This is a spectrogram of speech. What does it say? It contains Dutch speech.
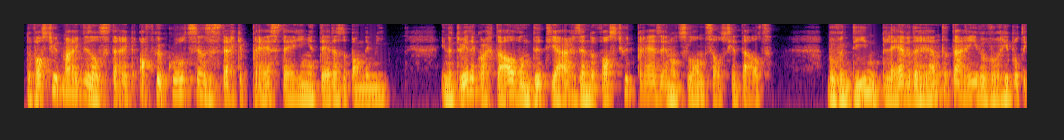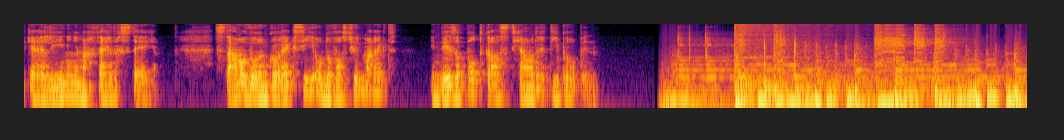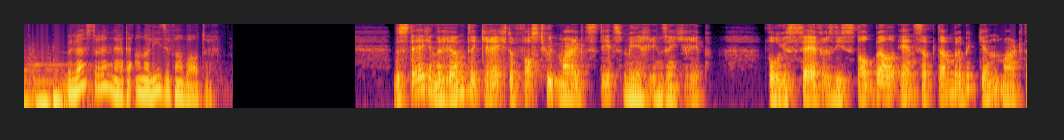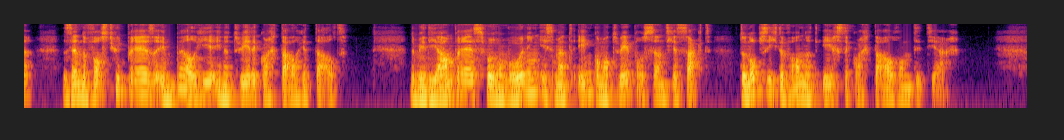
De vastgoedmarkt is al sterk afgekoeld sinds de sterke prijsstijgingen tijdens de pandemie. In het tweede kwartaal van dit jaar zijn de vastgoedprijzen in ons land zelfs gedaald. Bovendien blijven de rentetarieven voor hypothecaire leningen maar verder stijgen. Staan we voor een correctie op de vastgoedmarkt? In deze podcast gaan we er dieper op in. We luisteren naar de analyse van Wouter. De stijgende rente krijgt de vastgoedmarkt steeds meer in zijn greep. Volgens cijfers die Stadbel eind september bekend maakte, zijn de vastgoedprijzen in België in het tweede kwartaal gedaald. De mediaanprijs voor een woning is met 1,2% gezakt ten opzichte van het eerste kwartaal van dit jaar.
